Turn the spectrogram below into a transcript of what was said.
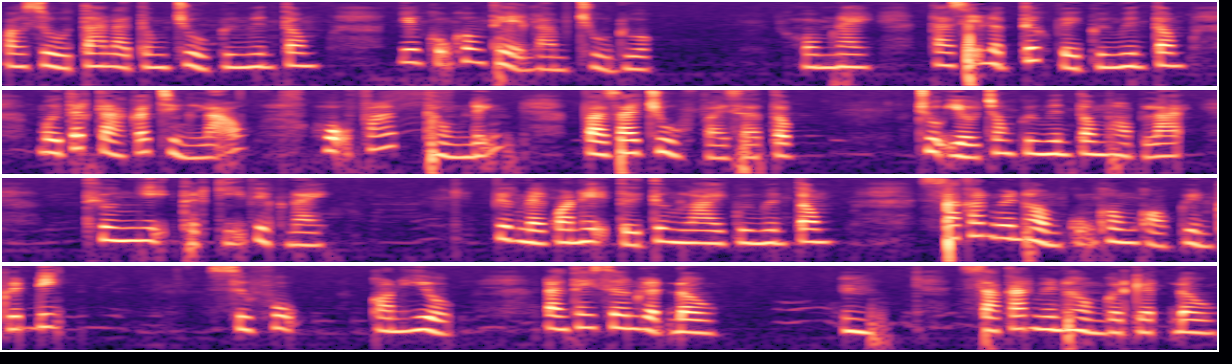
Mặc dù ta là tông chủ Quy Nguyên Tông Nhưng cũng không thể làm chủ được. Hôm nay ta sẽ lập tức về Quy Nguyên Tông Mời tất cả các trưởng lão, hộ pháp, thống lĩnh Và gia chủ vài gia tộc Chủ yếu trong Quy Nguyên Tông họp lại Thương nghị thật kỹ việc này. Việc này quan hệ tới tương lai Quy Nguyên Tông Sa Cát Nguyên Hồng cũng không có quyền quyết định. Sư phụ, con hiểu. Đằng Thanh Sơn gật đầu. Ừ, Sa Cát Nguyên Hồng gật gật đầu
